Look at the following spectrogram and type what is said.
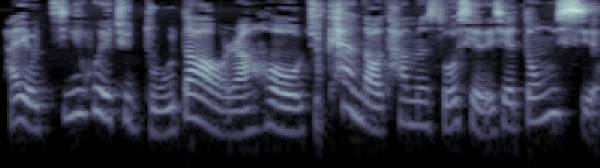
还有机会去读到，然后去看到他们所写的一些东西。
